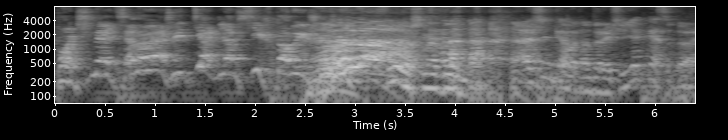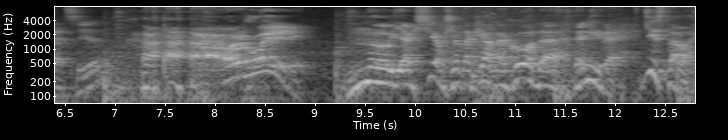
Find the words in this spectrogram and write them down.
Почнеться нове життя для всіх, хто вижив! Слушна думка. А жінками там, до речі, яка ситуація? Ха-ха-ха, орли! Ну, якщо вже така нагода, Даміре, діставай.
